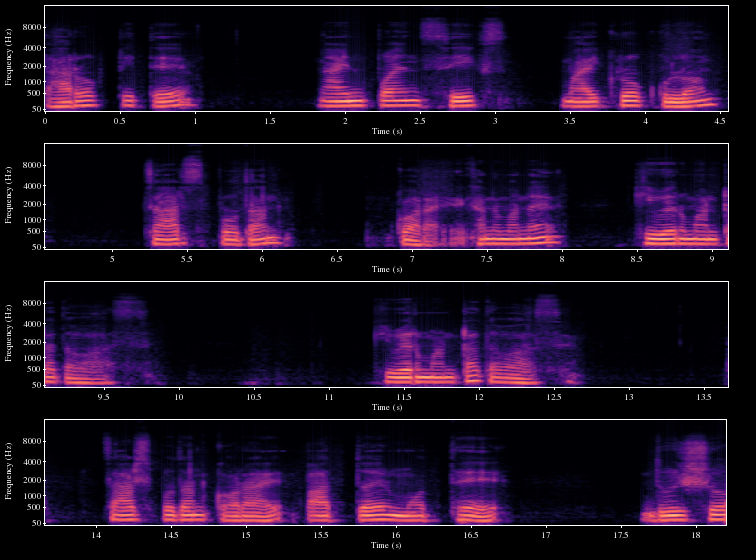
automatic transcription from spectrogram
ধারকটিতে nine point six microcoulomb charge প্রদান করায়। এখানে মানে কিউ এর মানটা দেওয়া আছে। কিউ এর মানটা দেওয়া আছে। চার্জ প্রদান করায় পাতদ্বয়ের মধ্যে দুইশো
